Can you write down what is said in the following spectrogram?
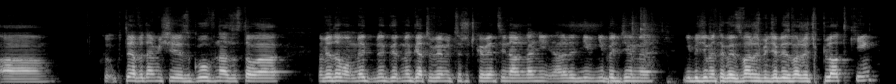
a, która wydaje mi się jest główna, została, no wiadomo, my, my, my troszeczkę więcej, no, ale, nie, ale nie, nie, będziemy, nie będziemy tego zważyć, będziemy zważyć plotki,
